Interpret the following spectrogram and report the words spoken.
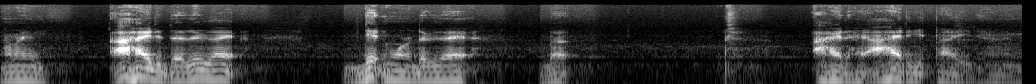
I mean, I hated to do that. Didn't want to do that, but I had to. I had to get paid, and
